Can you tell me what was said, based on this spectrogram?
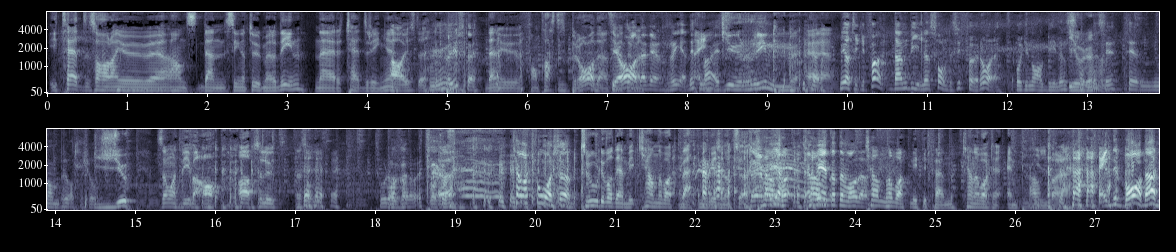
i Ted så har han ju eh, hans, den signaturmelodin när Ted ringer. Ja, just det. Mm, just det. Den är ju fantastiskt bra den Ja, den är redigt Nej, nice. grym är den. Men jag tycker fan, den bilen såldes ju förra året. Originalbilen Gjorde såldes ju till någon privatperson. Jo! Som att vi bara, ja, absolut. Den såldes. Tror det var förra året. kan vara två år sedan. Tror det var den bilen, kan ha varit Batman-bilen också. Nej, Jag vet, jag vet att det var den. Kan ha varit 95. Kan ha varit en, en bil bara. Nej, det var den!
